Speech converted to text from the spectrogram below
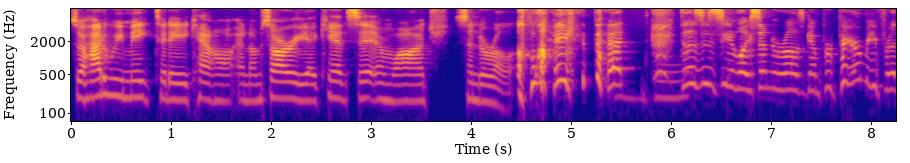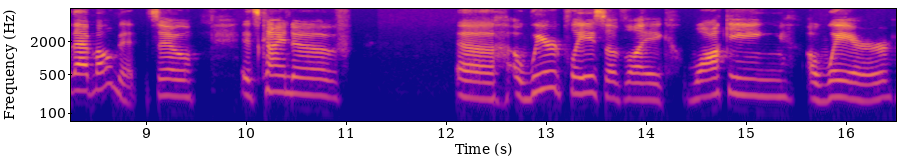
So how do we make today count? And I'm sorry, I can't sit and watch Cinderella. like that mm-hmm. doesn't seem like Cinderella's gonna prepare me for that moment. So it's kind of uh, a weird place of like walking aware,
